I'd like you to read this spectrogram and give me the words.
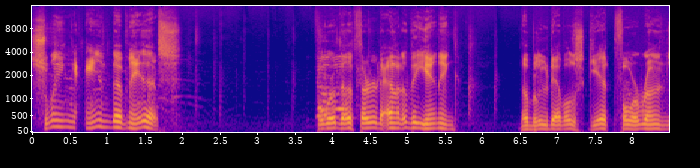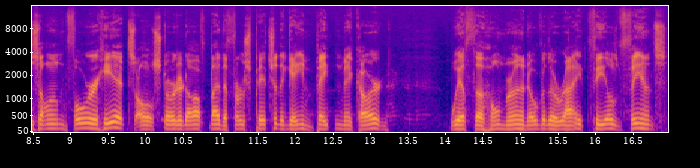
Swing and a miss for the third out of the inning. The Blue Devils get four runs on four hits, all started off by the first pitch of the game, Peyton McHarg with the home run over the right field fence.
